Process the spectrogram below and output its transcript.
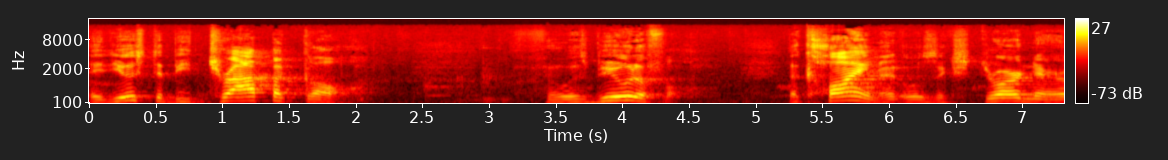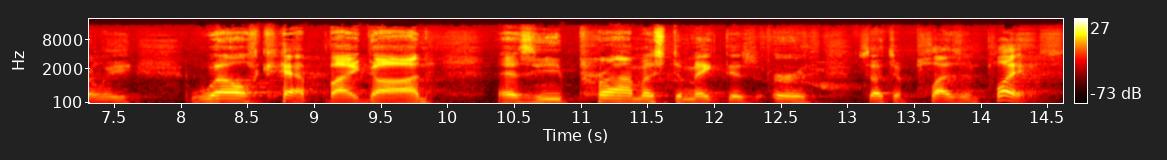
it used to be tropical. It was beautiful. The climate was extraordinarily well kept by God as He promised to make this earth such a pleasant place.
